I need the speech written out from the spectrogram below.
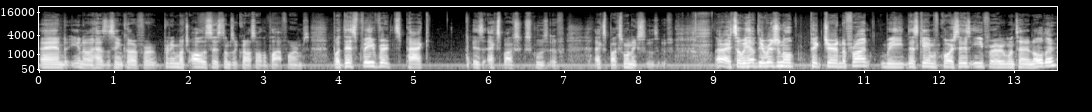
and you know it has the same cover for pretty much all the systems across all the platforms but this favorites pack is Xbox exclusive, Xbox One exclusive. All right, so we have the original picture in the front. We this game, of course, is E for everyone 10 and older.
